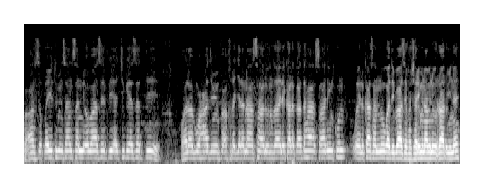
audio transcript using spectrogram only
فأسقيت من سنسن أباس في أجكيستي قال أبو حازم فأخرج لنا سهل ذلك القدها سهل كن ويلكاس النوغة دباس فشرمنا من الرادوين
